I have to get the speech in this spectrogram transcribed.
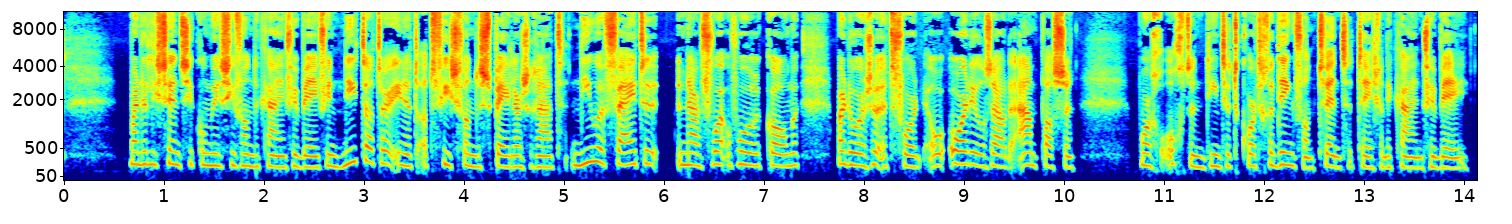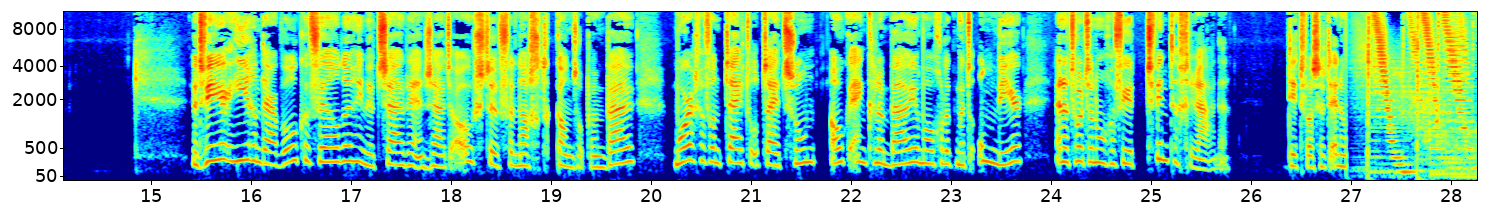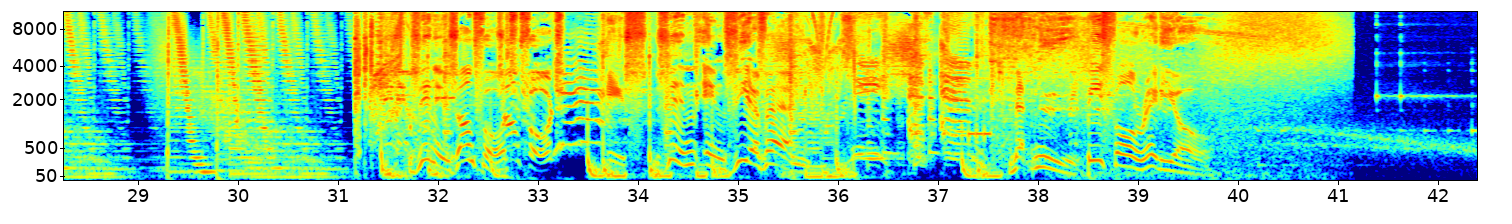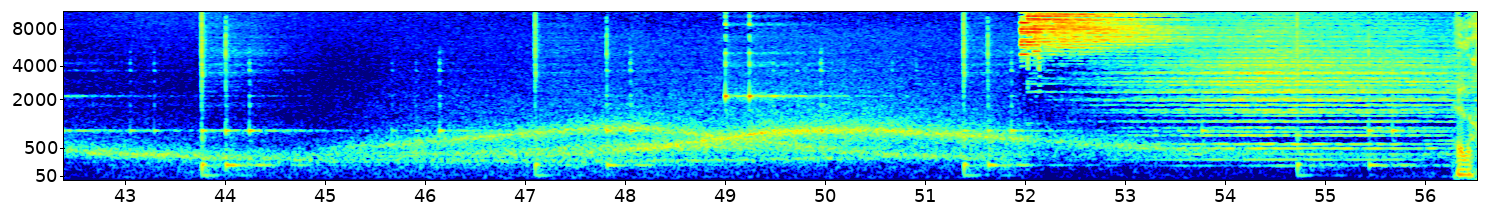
Maar de licentiecommissie van de KNVB vindt niet dat er in het advies van de Spelersraad nieuwe feiten naar voren komen, waardoor ze het oordeel zouden aanpassen. Morgenochtend dient het kort geding van Twente tegen de KNVB. Het weer, hier en daar wolkenvelden, in het zuiden en zuidoosten vannacht kans op een bui. Morgen van tijd tot tijd zon, ook enkele buien mogelijk met onweer. En het wordt dan ongeveer 20 graden. Dit was het NO. Zin in Zandvoort, Zandvoort is zin in ZFM. ZFM. Met nu Peaceful Radio.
